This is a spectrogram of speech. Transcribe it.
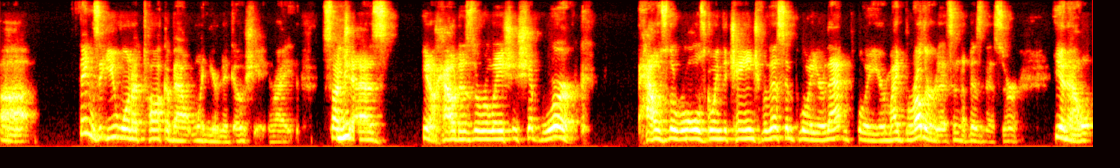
uh, things that you want to talk about when you're negotiating, right? Such mm-hmm. as, you know, how does the relationship work? How's the roles going to change for this employee or that employee or my brother that's in the business or, you know,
